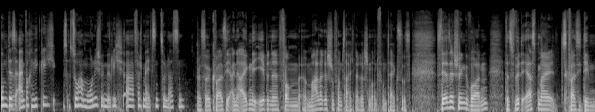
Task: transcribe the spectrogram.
um das einfach wirklich so harmonisch wie möglich äh, verschmelzen zu lassen. Also quasi eine eigene Ebene vom äh, Malerischen, vom Zeichnerischen und vom Textes. Sehr, sehr schön geworden. Das wird erstmal quasi dem,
